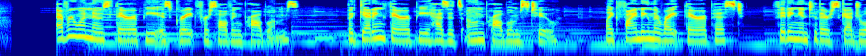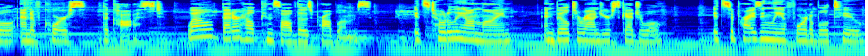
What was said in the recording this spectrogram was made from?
Everyone knows therapy is great for solving problems, but getting therapy has its own problems too, like finding the right therapist, fitting into their schedule, and of course, the cost. Well, BetterHelp can solve those problems. It's totally online and built around your schedule. It's surprisingly affordable too.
